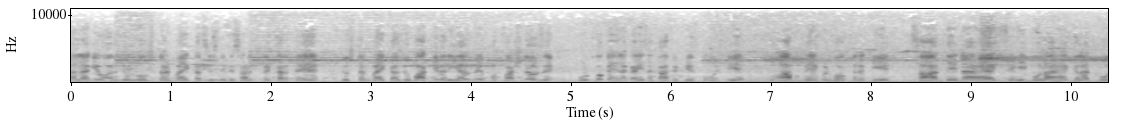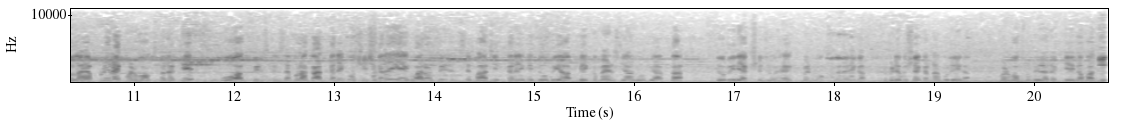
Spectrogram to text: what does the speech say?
ना लगे और जो लोग स्टंट बाइकर्स इसलिए सड़क पर करते हैं, जो स्टंट बाइकर्स जो वाकई में रियल में प्रोफेशनल्स हैं, उनको कहीं ना कहीं से काफ़ी ठेस पहुँचती है। तो आप अपने रेकमेंड बॉक्स में रखिए, साथ देना है, सही बोला है, गलत बोला है, अपने रेकमेंड बॉक्स में रखें। वो आप फिर इनसे मुलाकात करने की कोशिश करेंगे एक बार और फिर इनसे बातचीत करेंगे, जो भी आपके कमेंट्स या जो भी आपका, जो भी रिएक्शन जो है कमेंट बॉक्स में रहेगा। तो वीडियो को शेयर करना भूलिएगा कमेंट बॉक्स में भी रखिएगा। बाकी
